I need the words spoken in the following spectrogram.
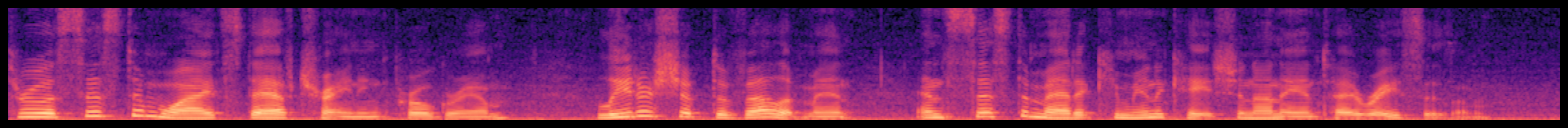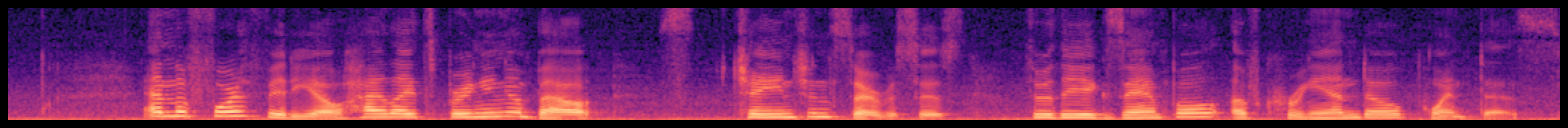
through a system-wide staff training program, leadership development, and systematic communication on anti-racism. And the fourth video highlights bringing about change in services through the example of Creando Puentes.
